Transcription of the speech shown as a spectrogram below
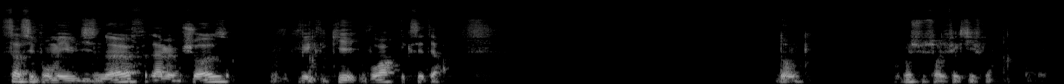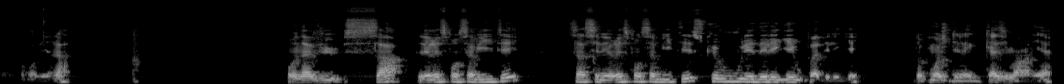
ça c'est pour mes U19, la même chose, vous pouvez cliquer, voir, etc. Donc, pourquoi je suis sur l'effectif On revient là. On a vu ça, les responsabilités. Ça, c'est les responsabilités, ce que vous voulez déléguer ou pas déléguer. Donc moi, je délègue quasiment rien.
